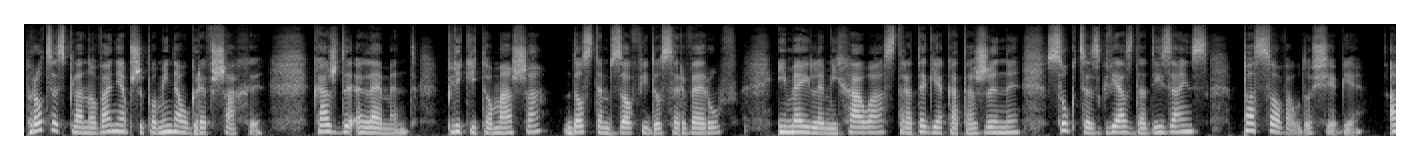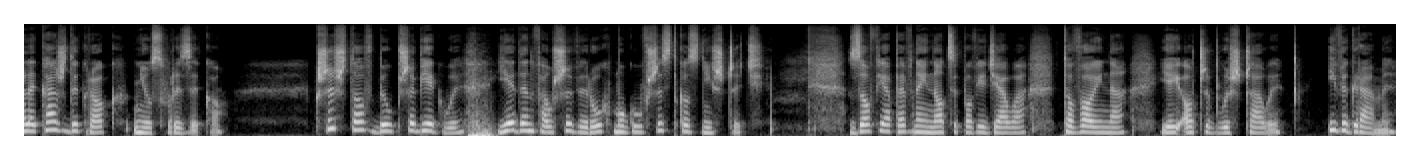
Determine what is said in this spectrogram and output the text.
Proces planowania przypominał grę w szachy. Każdy element, pliki Tomasza, dostęp Zofii do serwerów, e-maile Michała, strategia Katarzyny, sukces Gwiazda Designs pasował do siebie, ale każdy krok niósł ryzyko. Krzysztof był przebiegły. Jeden fałszywy ruch mógł wszystko zniszczyć. Zofia pewnej nocy powiedziała: To wojna, jej oczy błyszczały i wygramy.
